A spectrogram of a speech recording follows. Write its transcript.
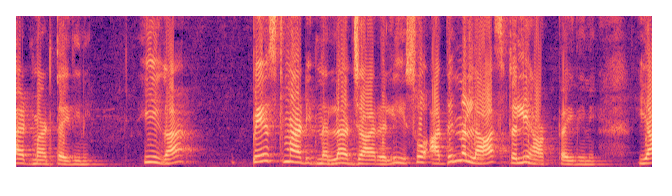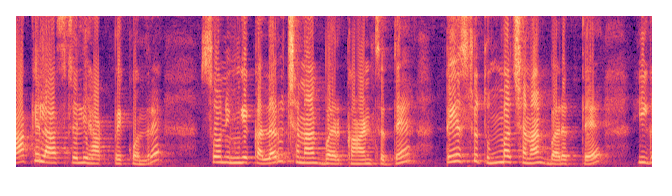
ಆ್ಯಡ್ ಮಾಡ್ತಾ ಇದ್ದೀನಿ. ಈಗ ಪೇಸ್ಟ್ ಮಾಡಿದ್ನಲ್ಲ ಜಾರಲ್ಲಿ ಸೊ ಅದನ್ನು ಲಾಸ್ಟಲ್ಲಿ ಹಾಕ್ತಾ ಇದ್ದೀನಿ. ಯಾಕೆ ಲಾಸ್ಟಲ್ಲಿ ಹಾಕಬೇಕು ಅಂದರೆ ಸೊ ನಿಮಗೆ ಕಲರು ಚೆನ್ನಾಗಿ ಬರ್, ಕಾಣಿಸುತ್ತೆ. ಟೇಸ್ಟು ತುಂಬ ಚೆನ್ನಾಗಿ ಬರುತ್ತೆ. ಈಗ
